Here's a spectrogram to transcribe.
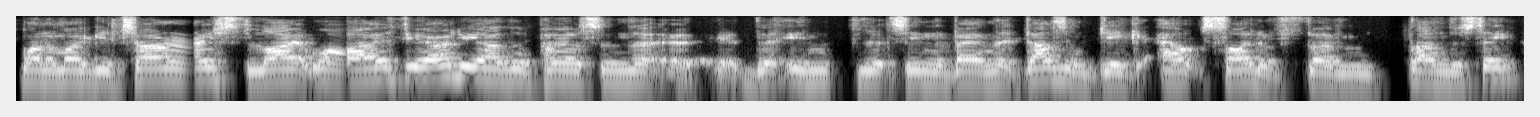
one of my guitarists, likewise, the only other person that, that in, that's in the band that doesn't gig outside of um, Thunderstick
